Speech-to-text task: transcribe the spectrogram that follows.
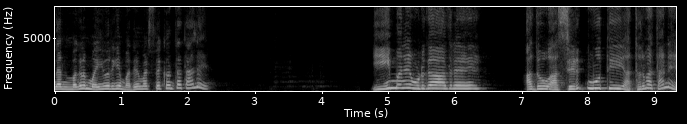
ನನ್ನ ಮಗಳ ಮಯೂರಿಗೆ ಮದುವೆ ಮಾಡಿಸ್ಬೇಕು ಅಂತ ತಾನೇ? ಈ ಮನೆ ಹುಡುಗ ಆದ್ರೆ ಅದು ಆ ಸಿಡುಕ್ ಮೂತಿ ಅಥರ್ವ ತಾನೇ?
